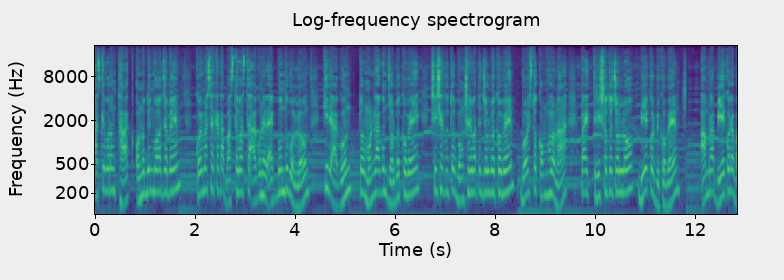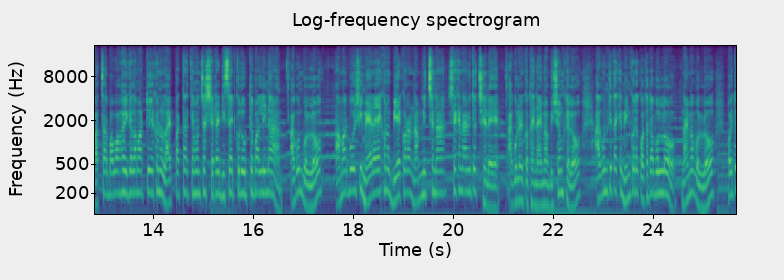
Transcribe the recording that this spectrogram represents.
আজকে বরং থাক, অন্যদিন বলা যাবে। কই মাছের কাটা বাঁচতে বাঁচতে আগুনের এক বন্ধু বলল, কি রে আগুন? তোর মনের আগুন জ্বলবে কবে? সেই সাথে তোর বংশের বাতি জ্বলবে কবে? বয়স তো কম হলো না, প্রায় ত্রিশ শত চলল, বিয়ে করবি কবে? আমরা বিয়ে করে বাচ্চার বাবা হয়ে গেলাম আর তুই এখনও লাইফ পার্টনার কেমন চাস সেটাই ডিসাইড করে উঠতে পারলি না। আগুন বলল, আমার বয়সী মেয়েরা এখনও বিয়ে করার নাম নিচ্ছে না, সেখানে আমি তো ছেলে। আগুনের কথায় নাইমা বিষম খেলো। আগুন কি তাকে মিন করে কথাটা বলল? নাইমা বলল, হয়তো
